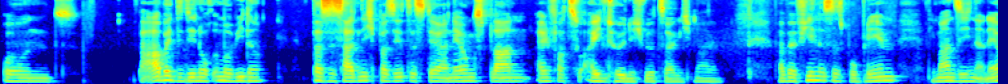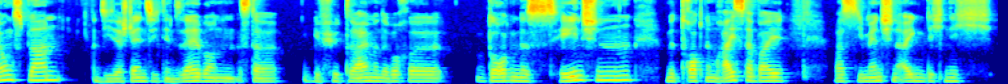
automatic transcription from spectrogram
und bearbeite den auch immer wieder. Dass es halt nicht passiert, dass der Ernährungsplan einfach zu eintönig wird, sage ich mal. Weil bei vielen ist das Problem, die machen sich einen Ernährungsplan, die erstellen sich den selber und ist da gefühlt dreimal in der Woche trockenes Hähnchen mit trockenem Reis dabei, was die Menschen eigentlich nicht,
